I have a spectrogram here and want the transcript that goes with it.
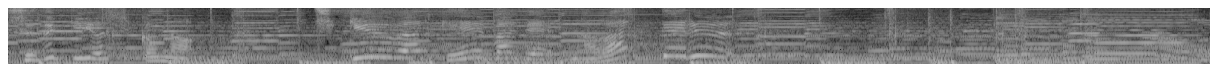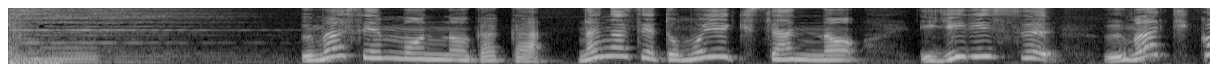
鈴木よしこの地球は競馬で回ってる。馬専門の画家永瀬智之さんのイギリス馬機構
